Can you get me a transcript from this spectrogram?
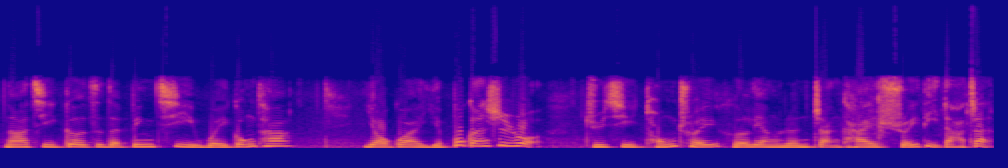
拿起各自的兵器围攻他。妖怪也不甘示弱，举起铜锤和两人展开水底大战。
